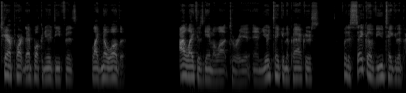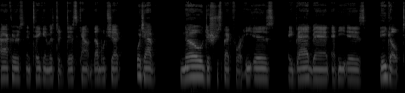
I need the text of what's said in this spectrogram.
tear apart that Buccaneer defense like no other. I like this game a lot, Toria, and you're taking the Packers for the sake of you taking the Packers and taking Mr. Discount Double Check, which I have no disrespect for. He is a bad man and he is the GOAT.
